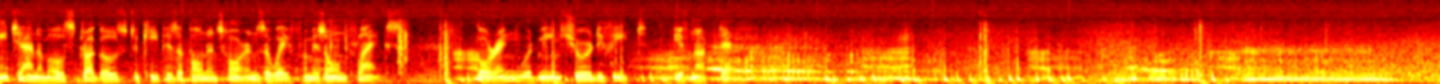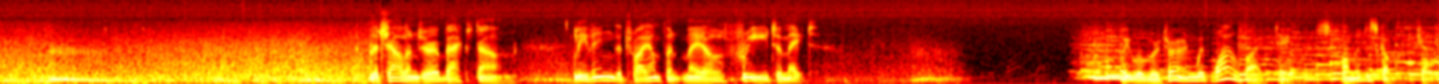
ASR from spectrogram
Each animal struggles to keep his opponent's horns away from his own flanks. Goring would mean sure defeat, if not death. The challenger backs down, leaving the triumphant male free to mate. We will return with Wildlife Tales on the Discovery Channel.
